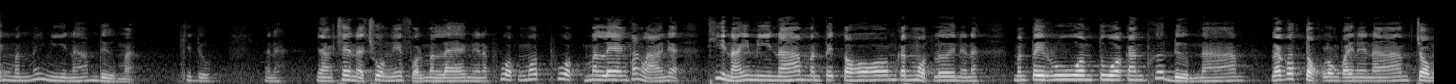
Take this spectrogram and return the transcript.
งมันไม่มีน้ำดื่มอะ่ะ คิดดู นะอย่างเช่นอะช่วงนี้ฝนมันแรงเนี่ยนะพวกมดพวกมแมลงทั้งหลายเนี่ยที่ไหนมีน้ำมันไปตอมกันหมดเลยเนี่ยนะมันไปรวมตัวกันเพื่อดื่มน้ำแล้วก็ตกลงไปในน้ำจม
